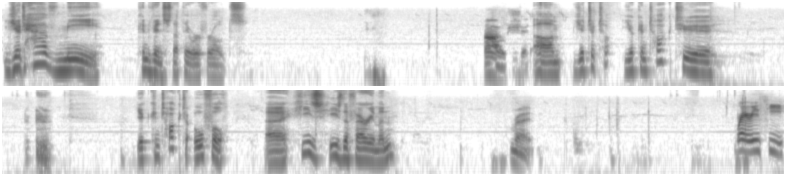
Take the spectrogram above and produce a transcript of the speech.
You'd have me convinced that they were frogs. Oh shit. Um, you to talk, you can talk to. you can talk to Ophel. Uh, he's he's the ferryman. Right. Where is he?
